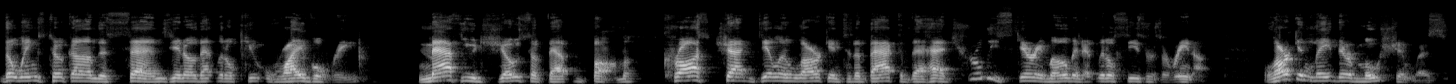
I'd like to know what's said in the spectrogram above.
the Wings took on the Sens, you know, that little cute rivalry. Mathieu Joseph, that bum, cross checked Dylan Larkin to the back of the head. Truly scary moment at Little Caesars Arena. Larkin laid there motionless.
